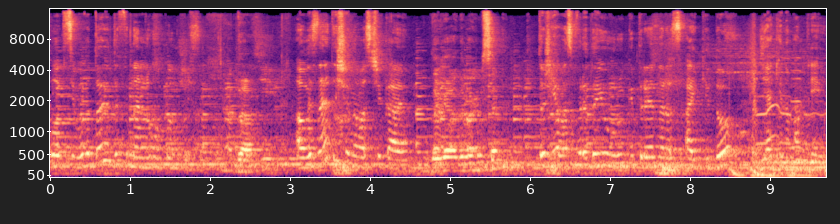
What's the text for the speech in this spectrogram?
Хлопці, ви готові до фінального конкурсу? Да. А ви знаєте, що на вас чекає? Догадываемся. Тож я вас передаю в руки тренера з Айкідо Якіну Андрію.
